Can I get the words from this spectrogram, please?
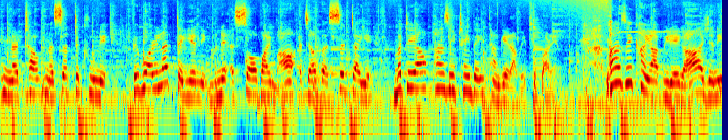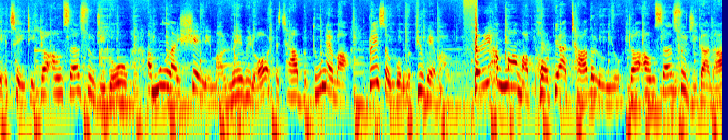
2021ခုနှစ်ဖေဖော်ဝါရီလ1ရက်နေ့မနေ့အစောပိုင်းမှာအကြမ်းဖက်စစ်တပ်ရဲ့မတရားဖမ်းဆီးထိန်းသိမ်းခံခဲ့တာပဲဖြစ်ပါတယ်။ဖမ်းဆီးခံရပြီးတဲ့ကယနေ့အချိန်ထိတောင်အောင်ဆန်းစုကြည်ကို အမှုလိုက်ရှေ့နေမှာလွဲပြီးတော့တခြားဘသူနဲ့မှတွေးဆုံဖို့မပြုခဲ့ပါဘူး။ တရင်အမှားမှာဖော်ပြထားသလိုမျိုးတောင်အောင်ဆန်းစုကြည်ကသာ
